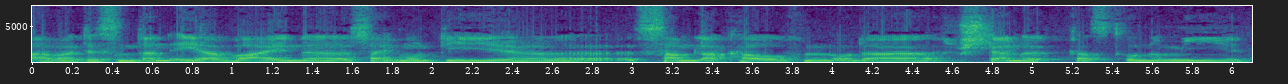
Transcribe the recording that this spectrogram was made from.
aber das sind dann eher Weine, sag ich mal, die äh, Sammler kaufen oder Sterne-Gastronomie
